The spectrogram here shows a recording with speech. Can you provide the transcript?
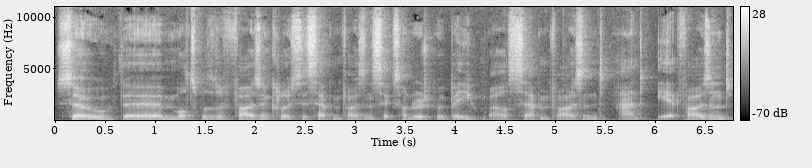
So the multiples of 1,000 close to 7,600 would be, well, 7,000 and 8,000.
